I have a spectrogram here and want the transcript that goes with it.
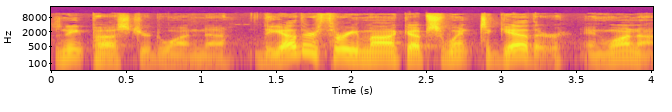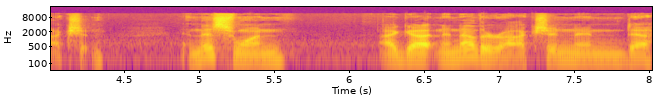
is a neat postured one. the other three mock-ups went together in one auction, and this one I got in another auction, and uh,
